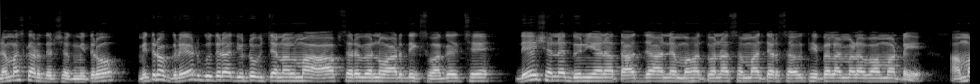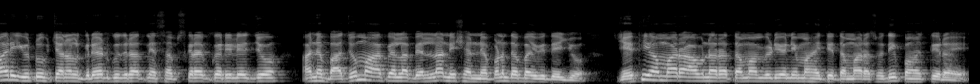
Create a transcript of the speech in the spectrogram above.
નમસ્કાર દર્શક મિત્રો. મિત્રો, ગ્રેટ ગુજરાત યુટ્યુબ ચેનલમાં આપ સર્વેનું હાર્દિક સ્વાગત છે. દેશ અને દુનિયાના તાજા અને મહત્ત્વના સમાચાર સૌથી પહેલાં મેળવવા માટે અમારી યુટ્યુબ ચેનલ ગ્રેટ ગુજરાતને સબસ્ક્રાઇબ કરી લેજો અને બાજુમાં આપેલા બેલના નિશાનને પણ દબાવી દેજો. જેથી અમારા આવનારા તમામ વિડીયોની માહિતી તમારા સુધી પહોંચતી રહે.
